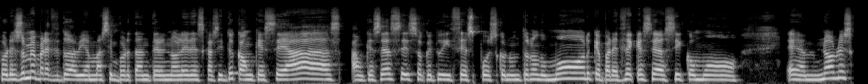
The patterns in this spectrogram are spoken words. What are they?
por eso me parece todavía más importante el no le des casito, que aunque seas, aunque seas eso que tú dices, pues con un tono de humor, que parece que sea así como em, no hables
